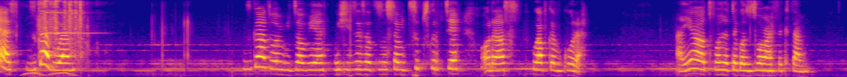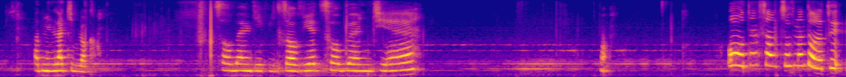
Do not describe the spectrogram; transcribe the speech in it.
Jest! Zgadłem! Zgadłem, widzowie. Musicie za to zostawić subskrypcję oraz łapkę w górę. A ja otworzę tego z dwoma efektami. Admin Lucky Blocka. Co będzie, widzowie? Co będzie? No. O, ten sam co na dole. Ty...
